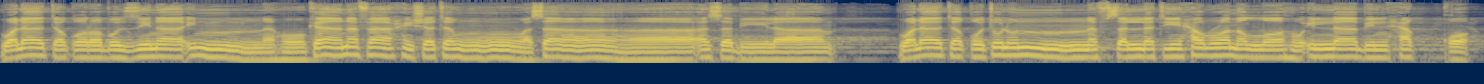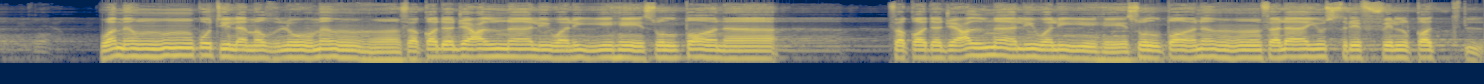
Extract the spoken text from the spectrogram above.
ولا تقربوا الزنا إنه كان فاحشة وساء سبيلا. ولا تقتلوا النفس التي حرم الله إلا بالحق. ومن قتل مظلوما فقد جعلنا لوليه سلطانا. فقد جعلنا لوليه سلطانا فلا يسرف في القتل.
